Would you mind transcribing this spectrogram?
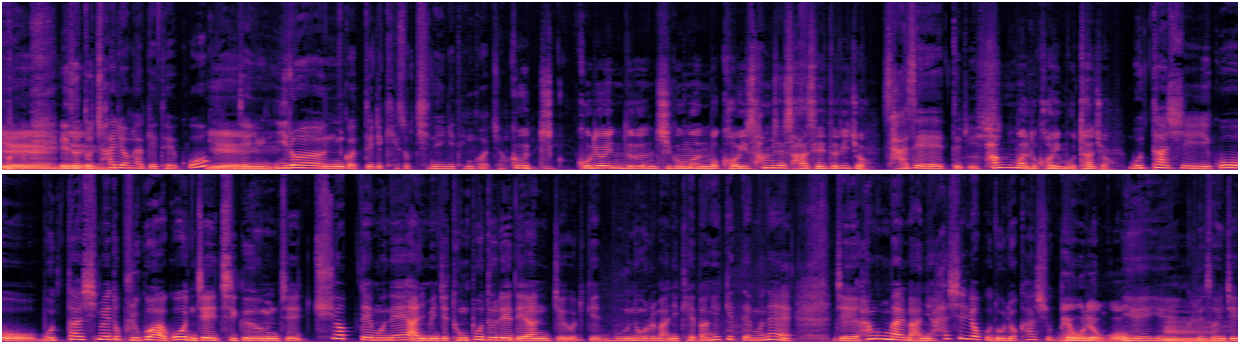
예, 그래서 예. 또 촬영하게 되고 예. 이제 이런 것들이 계속 진행이 된 거죠. 그 고려인들은 지금은 뭐 거의 3세, 4세들이죠. 4세들이. 한국말도 거의 못 하죠. 못 하시고, 못 하심에도 불구하고, 이제 지금 이제 취업 때문에 아니면 이제 동포들에 대한 이제 이렇게 문호를 많이 개방했기 때문에 이제 한국말 많이 하시려고 노력하시고. 배우려고. 예, 예. 음. 그래서 이제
